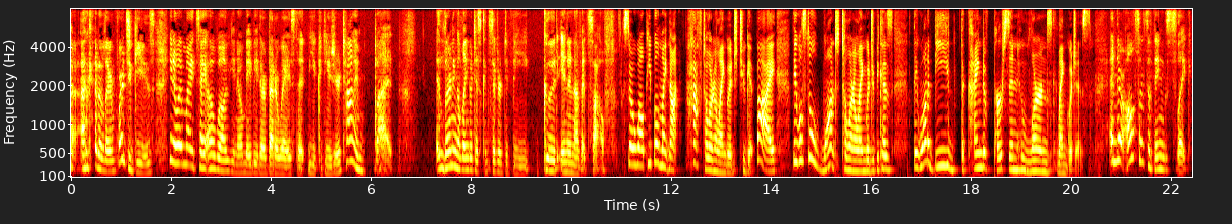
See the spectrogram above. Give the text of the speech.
I'm gonna learn Portuguese. You know, it might say, oh, well, you know, maybe there are better ways that you could use your time, but learning a language is considered to be good in and of itself. So while people might not have to learn a language to get by, they will still want to learn a language because they want to be the kind of person who learns languages. And there are all sorts of things like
